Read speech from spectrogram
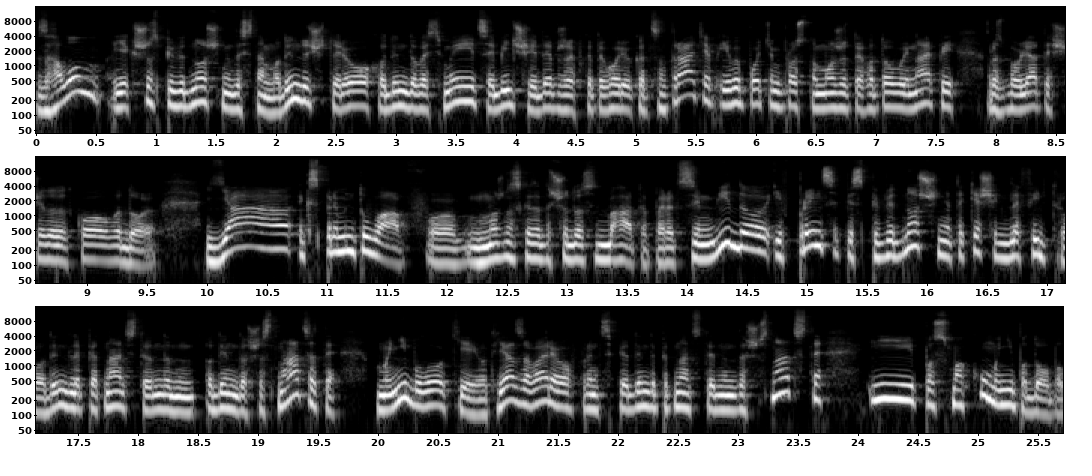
Загалом, якщо співвідношення десь там 1 до 4, 1 до 8, це більше йде вже в категорію концентратів, і ви потім просто можете готовий напій розбавляти ще додатково водою. Я експериментував, можна сказати, що досить багато перед цим відео, і в принципі співвідношення таке ж як для фільтру 1 для 15, 1 до 16, мені було окей. От я заварював, в принципі, 1 до 15, 1 до 16, і по смаку мені подобалось.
